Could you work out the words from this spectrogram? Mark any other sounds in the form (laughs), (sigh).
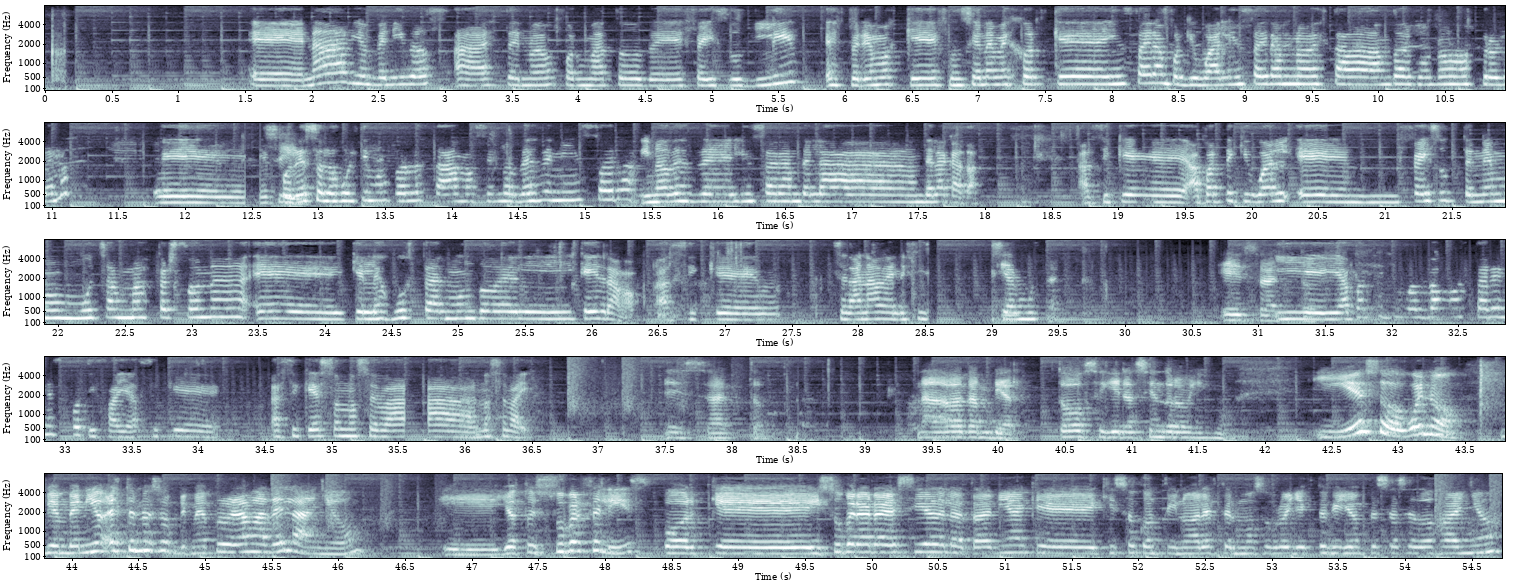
Eh, nada, bienvenidos a este nuevo formato de Facebook Live. Esperemos que funcione mejor que Instagram, porque igual Instagram nos estaba dando algunos problemas. Eh, por eso los últimos dos lo estábamos haciendo desde mi Instagram y no desde el Instagram de la, de la Cata. Así que aparte que igual en Facebook tenemos muchas más personas eh, que les gusta el mundo del K-Drama, así que se van a beneficiar mucho. Exacto. Y, aparte que igual vamos a estar en Spotify, así que así que eso no se va a, no se va a ir. Exacto. Nada va a cambiar todo seguir haciendo lo mismo. Y eso, bueno, bienvenido. Este es nuestro primer programa del año. Y yo estoy súper feliz porque y súper agradecida de la Tania que quiso continuar este hermoso proyecto que yo empecé hace dos años.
